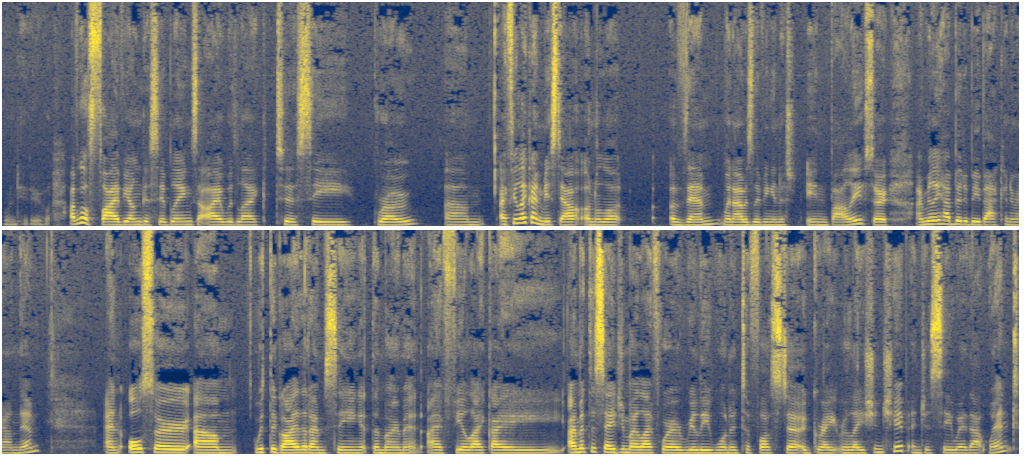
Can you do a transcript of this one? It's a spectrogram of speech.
one, two, three, four. I've got five younger siblings that I would like to see grow. Um, I feel like I missed out on a lot of them when I was living in in Bali. So I'm really happy to be back and around them. And also um, with the guy that I'm seeing at the moment, I feel like I I'm at the stage in my life where I really wanted to foster a great relationship and just see where that went.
